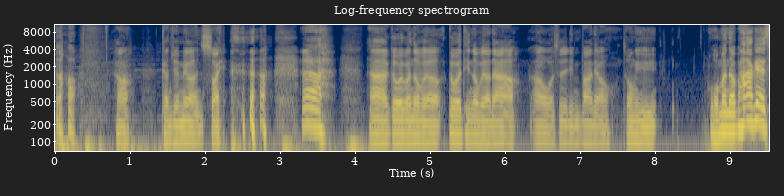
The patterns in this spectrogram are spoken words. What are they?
好，好，感觉没有很帅。啊啊！各位观众朋友，各位听众朋友，大家好啊！我是零发条，终于我们的 Podcast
